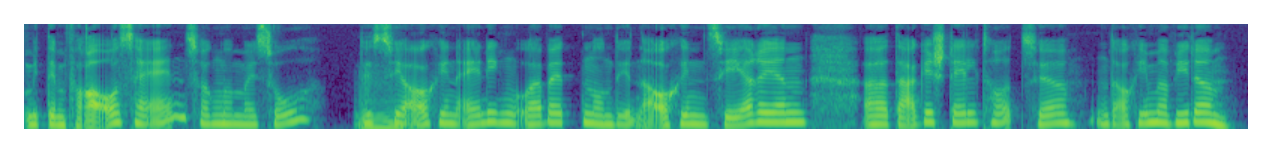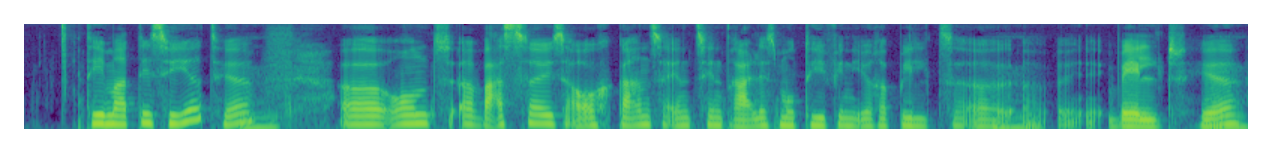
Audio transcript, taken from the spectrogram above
mit dem Frausein, sagen wir mal so, das mhm. sie auch in einigen Arbeiten und in, auch in Serien äh, dargestellt hat ja, und auch immer wieder thematisiert. Ja. Mhm. Äh, und äh, Wasser ist auch ganz ein zentrales Motiv in ihrer Bildwelt. Mhm. Ja? Mhm.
